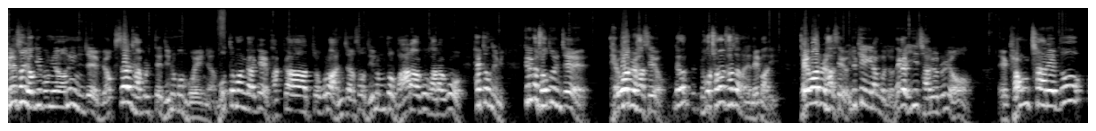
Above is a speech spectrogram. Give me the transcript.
그래서 여기 보면은 이제 멱살 잡을 때 니놈은 뭐 했냐? 못 도망가게 바깥쪽으로 앉아서 니놈도 말하고 가라고 했던 의미. 그러니까 저도 이제 대화를 하세요. 내가 어, 정확하잖아요. 내 말이. 대화를 하세요. 이렇게 얘기를 한 거죠. 내가 이 자료를요. 예, 경찰에도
